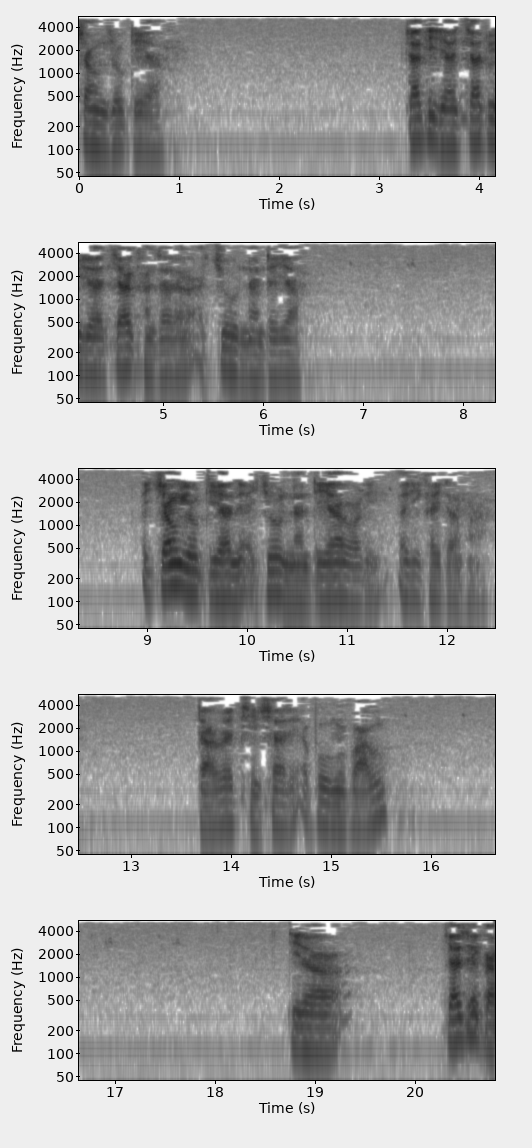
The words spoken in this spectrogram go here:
ကြောင်းရုပ်တရား ဇာတိရာကြားတွေ့ရာကြားခံစားတာကအကျိုးနံတရားအကြောင်းရုပ်တရားနဲ့အကျိုးနံတရားပေါ်လေအဲ့ဒီခိုက်တာမှာဒါပဲထင်ရှားတယ်အပူမပါဘူးဒီတော့ကြားစစ်ကာ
